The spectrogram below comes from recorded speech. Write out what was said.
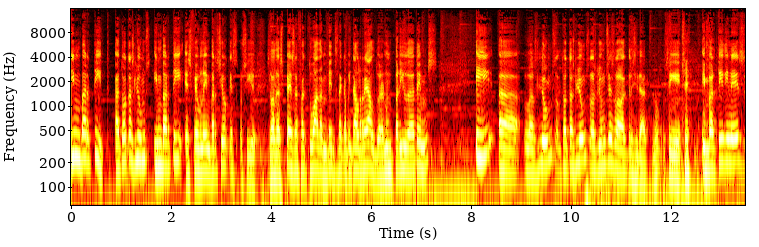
invertit a totes llums, invertir és fer una inversió, que és, o sigui, és la despesa efectuada en béns de capital real durant un període de temps, i eh, les llums, totes llums, les llums és l'electricitat, no? O sigui, Sí. invertir diners,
